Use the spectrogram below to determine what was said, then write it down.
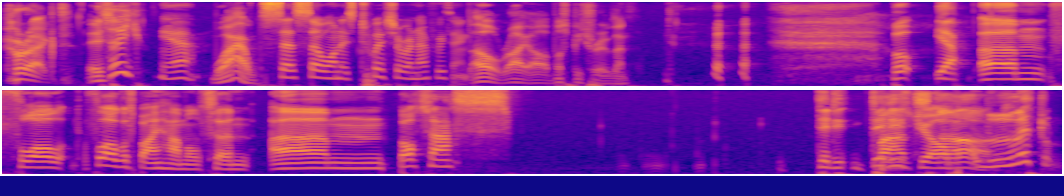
Correct. Is he? Yeah. Wow. Says so on his Twitter and everything. Oh right, oh, it must be true then. but yeah, um, flaw- flawless by Hamilton. Um, Bottas did it, did his job start. a little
